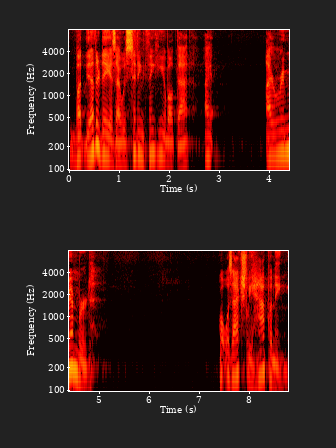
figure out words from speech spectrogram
But the other day, as I was sitting thinking about that, I, I remembered what was actually happening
